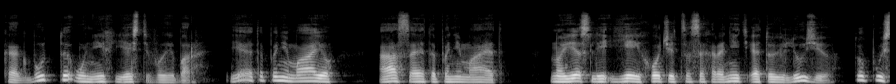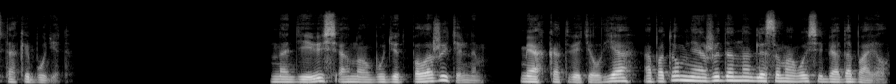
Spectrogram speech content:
Как будто у них есть выбор. Я это понимаю, Аса это понимает. Но если ей хочется сохранить эту иллюзию, то пусть так и будет. «Надеюсь, оно будет положительным», – мягко ответил я, а потом неожиданно для самого себя добавил.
